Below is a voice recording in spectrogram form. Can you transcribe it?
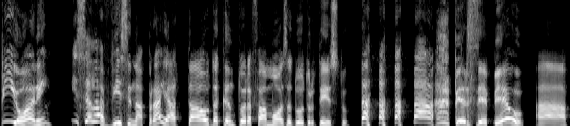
Pior, hein? E se ela visse na praia a tal da cantora famosa do outro texto? Percebeu? A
